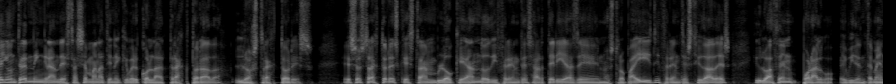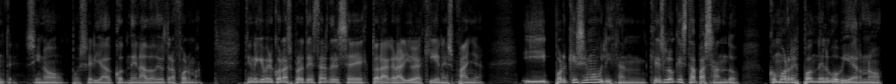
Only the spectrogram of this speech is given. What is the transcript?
Hay un trending grande esta semana tiene que ver con la tractorada, los tractores. Esos tractores que están bloqueando diferentes arterias de nuestro país, diferentes ciudades, y lo hacen por algo, evidentemente. Si no, pues sería condenado de otra forma. Tiene que ver con las protestas del sector agrario aquí en España. ¿Y por qué se movilizan? ¿Qué es lo que está pasando? ¿Cómo responde el gobierno?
